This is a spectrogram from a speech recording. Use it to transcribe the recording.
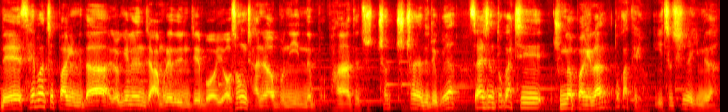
네, 세 번째 방입니다. 여기는 이제 아무래도 이제 뭐 여성 자녀분이 있는 방한테 추천, 추천해드리고요. 사이즈는 똑같이 중간방이랑 똑같아요. 2,700입니다.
